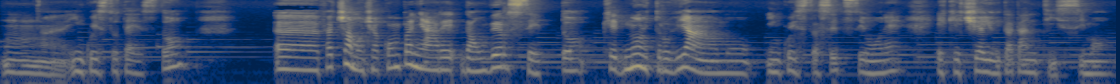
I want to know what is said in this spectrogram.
um, in questo testo, eh, facciamoci accompagnare da un versetto che noi troviamo in questa sezione e che ci aiuta tantissimo.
